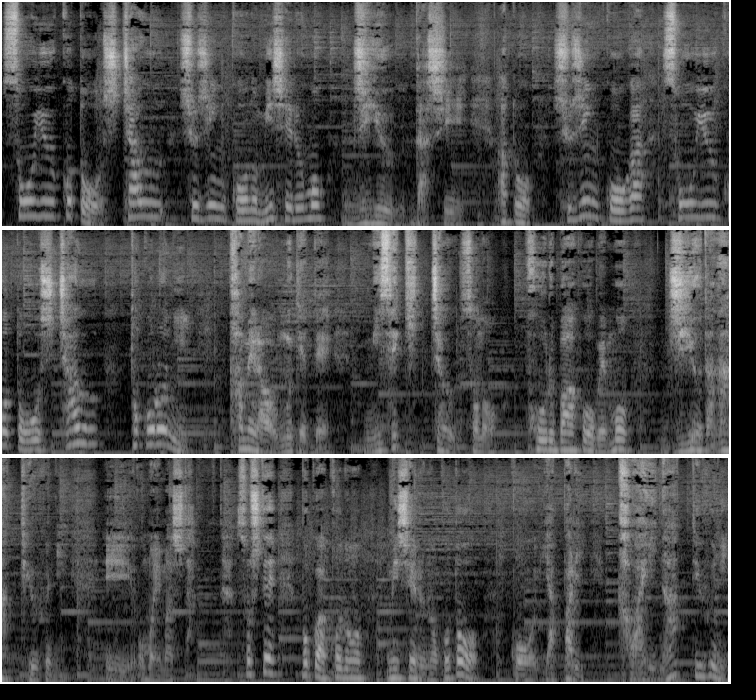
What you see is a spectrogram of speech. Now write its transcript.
そういうことをしちゃう主人公のミシェルも自由だしあと主人公がそういうことをしちゃうところにカメラを向けて見せきっちゃうそのポール・バーホーベンも自由だなっていうふうに、思いました。そして僕はこのミシェルのことをこうやっぱり可愛いなっていうふうに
